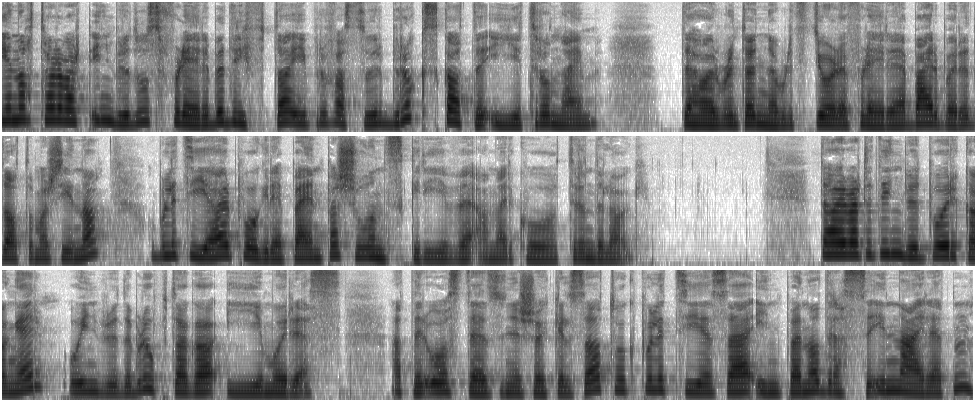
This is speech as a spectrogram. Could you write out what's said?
I natt har det vært innbrudd hos flere bedrifter i professor Brochs gate i Trondheim. Det har bl.a. blitt stjålet flere bærbare datamaskiner, og politiet har pågrepet en person, skriver NRK Trøndelag. Det har vært et innbrudd på Orkanger, og innbruddet ble oppdaga i morges. Etter åstedsundersøkelser tok politiet seg inn på en adresse i nærheten,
